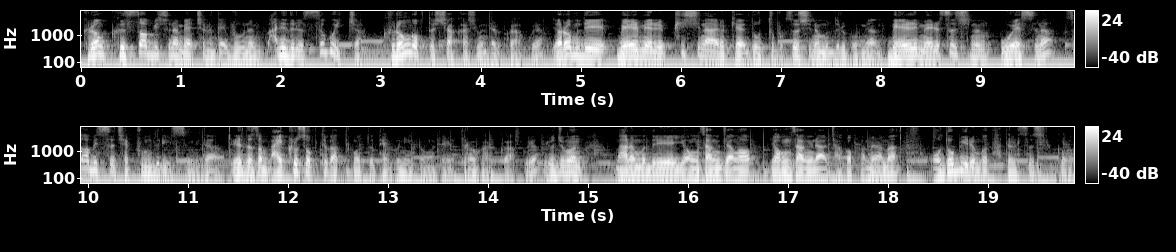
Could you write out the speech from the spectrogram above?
그런 그 서비스나 매체를 대부분은 많이들 쓰고 있죠. 그런 것부터 시작하시면 될 것 같고요. 여러분들이 매일매일 PC나 이렇게 노트북 쓰시는 분들을 보면 매일매일 쓰시는 OS나 서비스 제품들이 있습니다. 예를 들어서 마이크로소프트 같은 것도 대부분이 그런 것에 들어갈 것 같고요. 요즘은 많은 분들이 영상 작업, 영상이나 작업하면 아마 어도비 이런 거 다들 쓰실 것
